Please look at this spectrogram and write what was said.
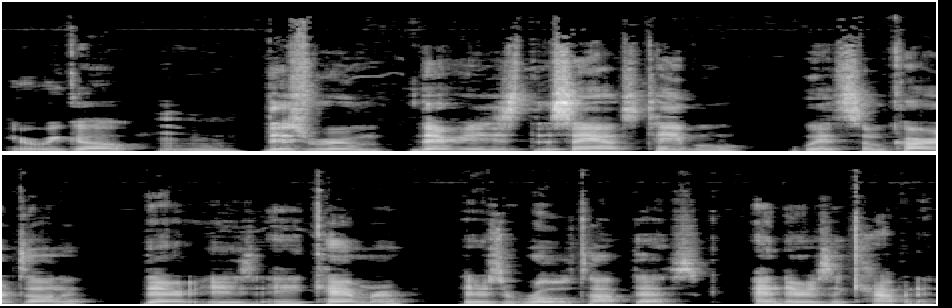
here we go. Mm. This room, there is the seance table with some cards on it. There is a camera. There's a roll top desk and there is a cabinet.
